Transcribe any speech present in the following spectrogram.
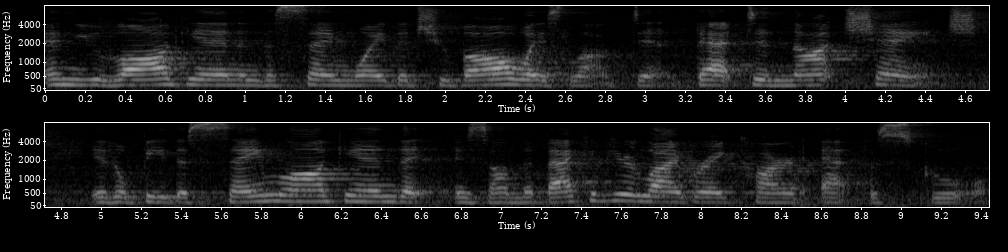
And you log in in the same way that you've always logged in. That did not change. It'll be the same login that is on the back of your library card at the school.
